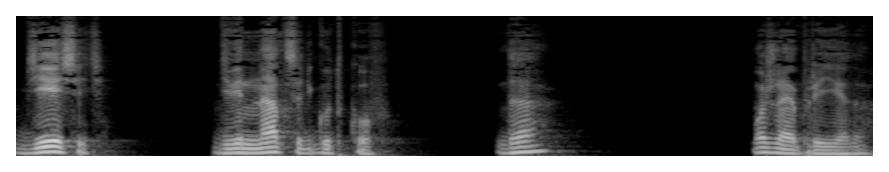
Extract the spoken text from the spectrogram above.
десять, двенадцать гудков. Да? Можно я приеду?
